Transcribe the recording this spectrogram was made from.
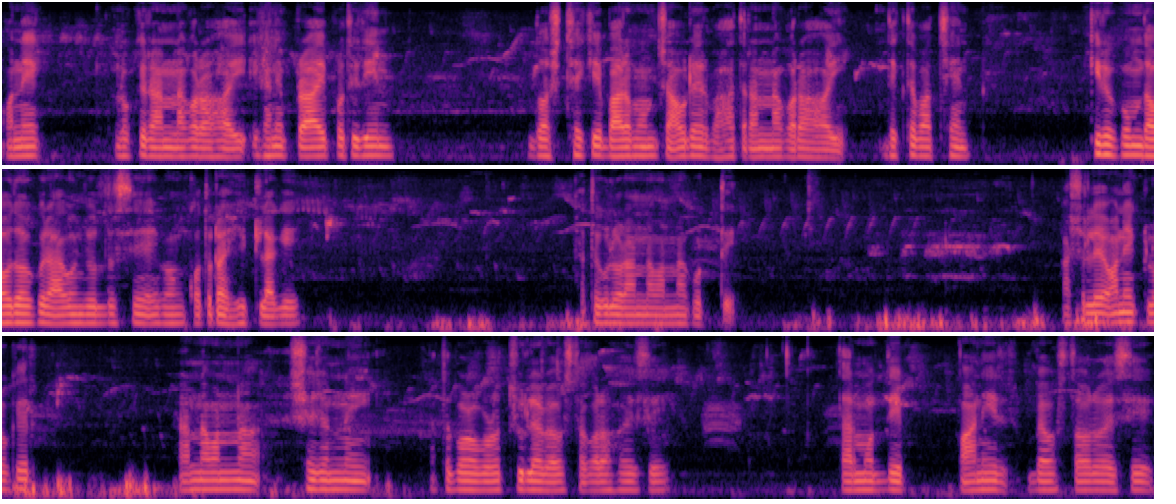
অনেক লোকে রান্না করা হয়। এখানে প্রায় প্রতিদিন দশ থেকে বারো মন চাউলের ভাত রান্না করা হয়। দেখতে পাচ্ছেন কীরকম দাও দাও করে আগুন জ্বলতেছে এবং কতটা হিট লাগে? এতগুলো রান্না বান্না করতে। আসলে অনেক লোকের রান্না বান্না সেজন্যই এত বড় বড় চুলার ব্যবস্থা করা হয়েছে। তার মধ্যে পানির ব্যবস্থাও রয়েছে।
